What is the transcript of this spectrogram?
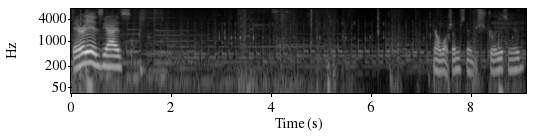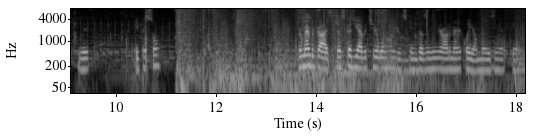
There it is, guys. Now watch, I'm just gonna destroy this noob with a pistol. Remember guys, just because you have a tier 100 skin doesn't mean you're automatically amazing at the game.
